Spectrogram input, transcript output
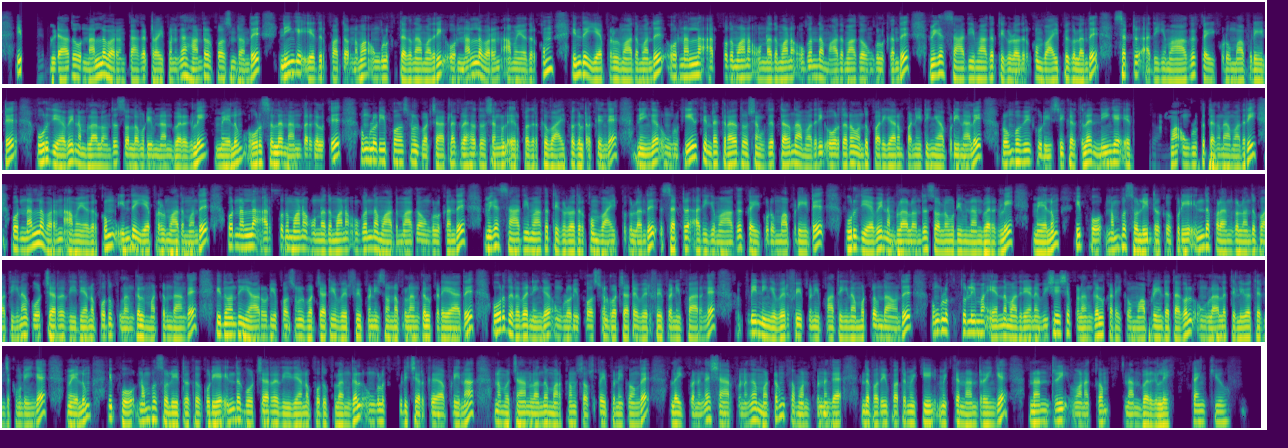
விடாத ஒரு நல்ல வரனுக்காக ட்ரை பண்ணுங்க. ஹண்ட்ரட் பர்சன்ட் வந்து நீங்க எதிர்பார்த்தோம்னா உங்களுக்கு தகுந்த மாதிரி ஒரு நல்ல வரன் அமைவதற்கும் இந்த ஏப்ரல் மாதம் வந்து ஒரு நல்ல அற்புதமான உன்னதமான உகந்த மாதமாக உங்களுக்கு வந்து மிக சாத்தியமாக திகழ்வதற்கும் வாய்ப்புகள் வந்து சற்று அதிகமாக கை கொடுமா அப்படின்ட்டு உறுதியாகவே நம்மளால் வந்து சொல்ல முடியும் நண்பர்களே. மேலும் ஒரு சில நண்பர்களுக்கு உங்களுடைய பர்சனல் பட்ஜெட்டில் கிரக தோஷங்கள் இருப்பதற்கு வாய்ப்புகள் இருக்குங்க. நீங்கள் உங்களுக்கு இருக்கின்ற கிரக தோஷங்களுக்கு தகுந்த மாதிரி ஒரு தடவை வந்து பரிகாரம் பண்ணிட்டீங்க அப்படின்னாலே ரொம்பவே கூடிய சீக்கிரத்தில் நீங்கள் உங்களுக்கு தகுந்த மாதிரி ஒரு நல்ல வரன் அமைவதற்கும் இந்த ஏப்ரல் மாதம் வந்து ஒரு நல்ல அற்புதமான உன்னதமான உகந்த மாதமாக உங்களுக்கு வந்து மிக சாதியமாக திகழ்வதற்கும் வாய்ப்புகள் வந்து சற்று அதிகமாக கைகூடும் அப்படின்ட்டு உறுதியாகவே நம்மளால் வந்து சொல்ல முடியும் நண்பர்களே. மேலும் இப்போ நம்ம சொல்லிட்டு இருக்கக்கூடிய இந்த பலன்கள் வந்து பார்த்தீங்கன்னா கோச்சார ரீதியான பொது பலன்கள் மட்டும்தாங்க. இது வந்து யாருடைய பர்சனல் பட்ஜெட்டையும் வெரிஃபை பண்ணி சொன்ன பலன்கள் கிடையாது. ஒரு தடவை நீங்கள் உங்களுடைய பர்சனல் பட்ஜெட்டை வெரிஃபை பண்ணி பாருங்கள் அப்படி நீங்கள் வெரிஃபை பண்ணி பார்த்தீங்கன்னா மட்டும்தான் வந்து உங்களுக்கு துல்லியமாக எந்த மாதிரி மாதிரியான விசேஷ பலன்கள் கிடைக்கும் அப்படின்ற தகவல் உங்களால் தெளிவாக தெரிஞ்சுக்க முடியுங்க. மேலும் இப்போது நம்ம சொல்லிட்டு இருக்கக்கூடிய இந்த கோச்சார ரீதியான பொது பலன்கள் உங்களுக்கு பிடிச்சிருக்கு அப்படின்னா நம்ம சேனல் வந்து மறக்காமல் சப்ஸ்கிரைப் பண்ணிக்கோங்க. லைக் பண்ணுங்கள் ஷேர் பண்ணுங்கள் மற்றும் கமெண்ட் பண்ணுங்கள் இந்த பதிவு பார்த்தமைக்கு மிக்க நன்றிங்க. நன்றி வணக்கம் நண்பர்களே. தேங்க்யூ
